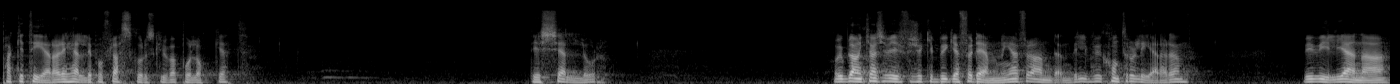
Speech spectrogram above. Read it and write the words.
Paketera det hellre på flaskor och skruva på locket. Det är källor. Och ibland kanske vi försöker bygga fördämningar för anden. Vi vill kontrollera den. Vi vill gärna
